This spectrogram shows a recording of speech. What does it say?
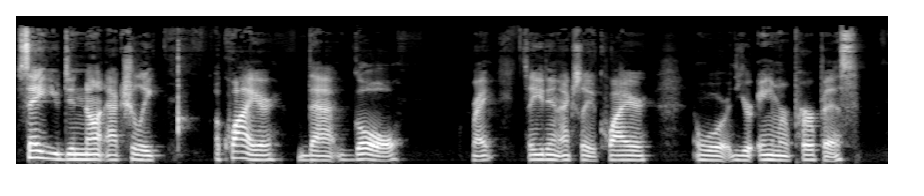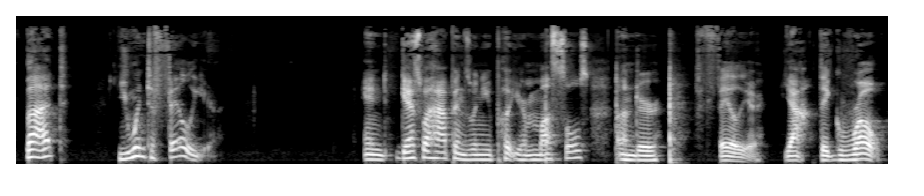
say you did not actually acquire that goal, right? Say you didn't actually acquire or your aim or purpose, but you went to failure. And guess what happens when you put your muscles under failure? Yeah, they grow.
